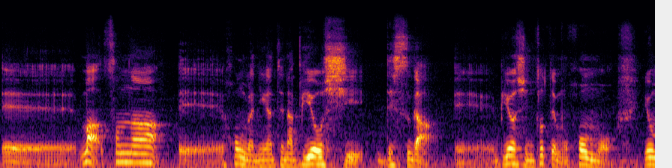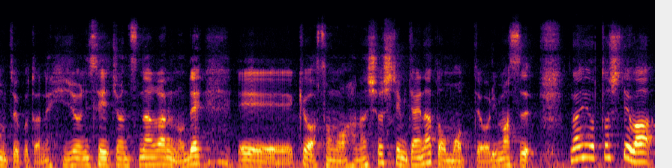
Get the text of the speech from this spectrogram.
えーまあそんな、えー本が苦手な美容師ですが、えー美容師にとっても本を読むということはね非常に成長につながるので、え今日はそのお話をしてみたいなと思っております。内容としては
